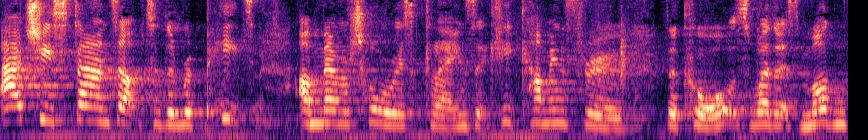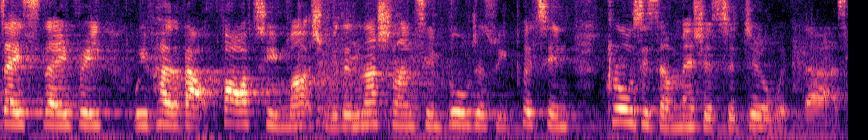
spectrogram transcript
actually stands up to the repeat and meritorious claims that keep coming through the courts, whether it's modern-day slavery, we've heard about far too much, within nationality and borders we put in clauses and measures to deal with that.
